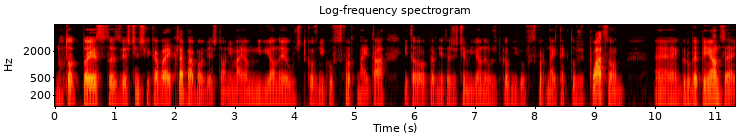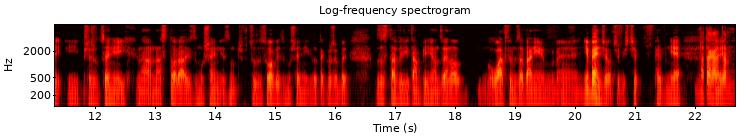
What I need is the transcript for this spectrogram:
no to, to jest, to jest, wiesz, ciężki kawałek chleba, bo wiesz, to oni mają miliony użytkowników z Fortnite'a i to pewnie też jeszcze miliony użytkowników z Fortnite'a, którzy płacą grube pieniądze i przerzucenie ich na, na Stora i zmuszenie, w cudzysłowie zmuszenie ich do tego, żeby zostawili tam pieniądze, no łatwym zadaniem e, nie będzie. Oczywiście pewnie no tak, ale e, tam,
